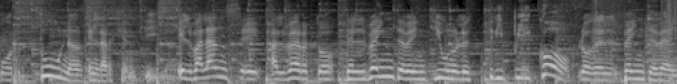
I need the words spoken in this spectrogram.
fortunas en la Argentina. El balance, Alberto, del 2021 les triplicó lo del 2020.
